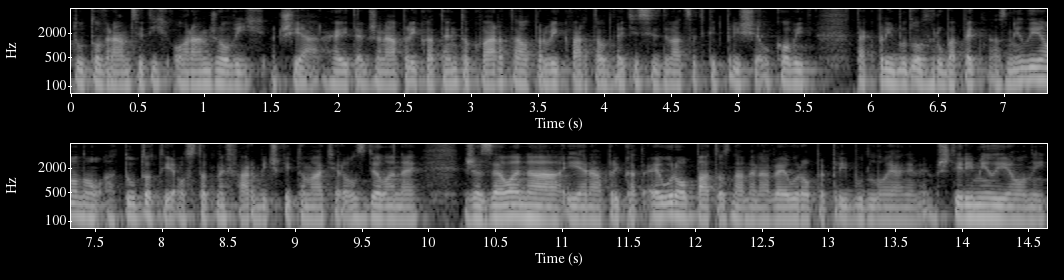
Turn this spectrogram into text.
túto v rámci tých oranžových čiar. Hej, takže napríklad tento kvartál, prvý kvartál 2020, keď prišiel COVID, tak pribudlo zhruba 15 miliónov a túto tie ostatné farbičky to máte rozdelené, že zelená je napríklad Európa, to znamená v Európe pribudlo, ja neviem, 4 milióny,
